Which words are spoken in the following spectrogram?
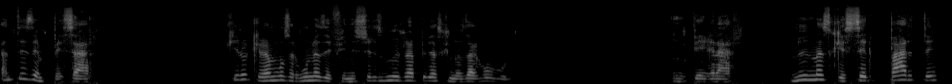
antes de empezar, quiero que veamos algunas definiciones muy rápidas que nos da Google. Integrar no es más que ser parte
